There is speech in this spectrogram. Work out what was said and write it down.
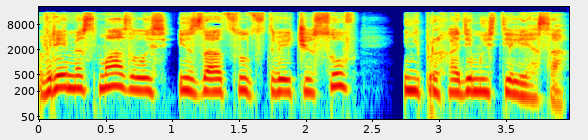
Время смазалось из-за отсутствия часов и непроходимости леса.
